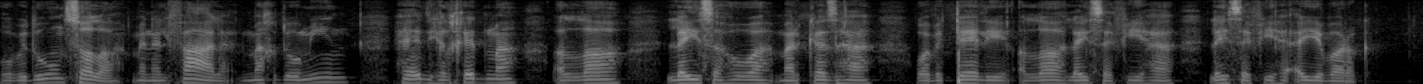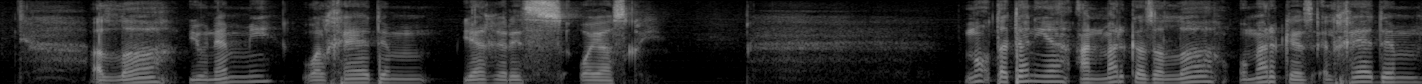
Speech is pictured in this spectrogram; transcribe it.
وبدون صلاة من الفعل المخدومين هذه الخدمة الله ليس هو مركزها وبالتالي الله ليس فيها ليس فيها أي بركة. الله ينمي والخادم يغرس ويسقي. نقطة تانية عن مركز الله ومركز الخادم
